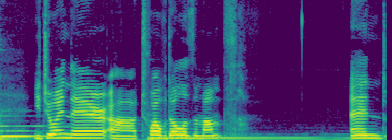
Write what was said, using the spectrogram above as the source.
you join there, uh, $12 a month, and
